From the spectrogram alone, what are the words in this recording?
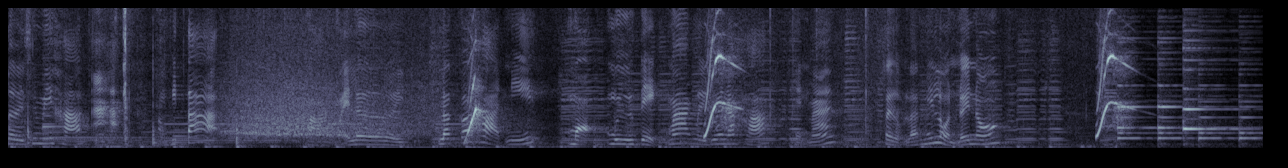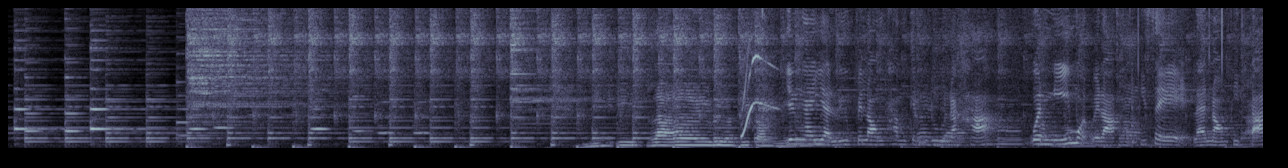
เลยใช่ไหมคะอะของพิต้าวางไว้เลย แล้วก็ถาดนี้เหมาะมือเด็กมากเลยด้วยนะคะ เห็นไหมเสิร์ฟแล้วไม่หล่นด้วยเนาะ อีกหลายเรื่องที่ต้องยังไงอย่าลืมไปลองทำกันดูนะคะ วันนี้หมดเวลาของพี่เซและน้องพิต้า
